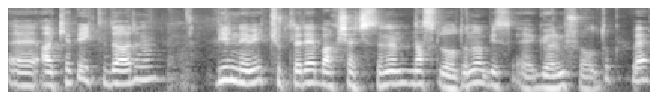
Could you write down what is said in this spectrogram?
e, AKP iktidarının bir nevi Kürtlere bakış açısının nasıl olduğunu biz e, görmüş olduk ve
